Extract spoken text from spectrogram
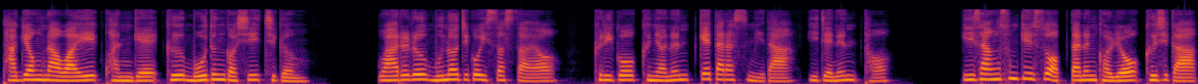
박영나와의 관계 그 모든 것이 지금 와르르 무너지고 있었어요. 그리고 그녀는 깨달았습니다. 이제는 더 이상 숨길 수 없다는 걸요. 그 시각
